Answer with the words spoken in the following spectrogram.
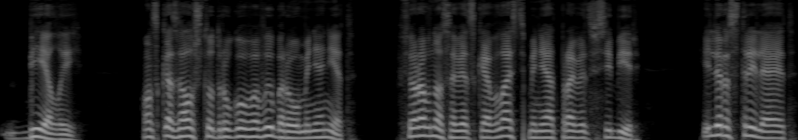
Белый. Он сказал, что другого выбора у меня нет. Все равно советская власть меня отправит в Сибирь. Или расстреляет».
